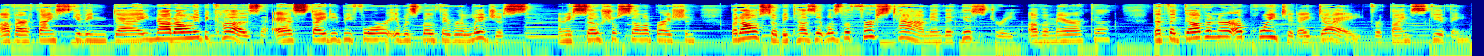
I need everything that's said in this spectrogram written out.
of our Thanksgiving Day, not only because, as stated before, it was both a religious and a social celebration, but also because it was the first time in the history of America that the governor appointed a day for Thanksgiving.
